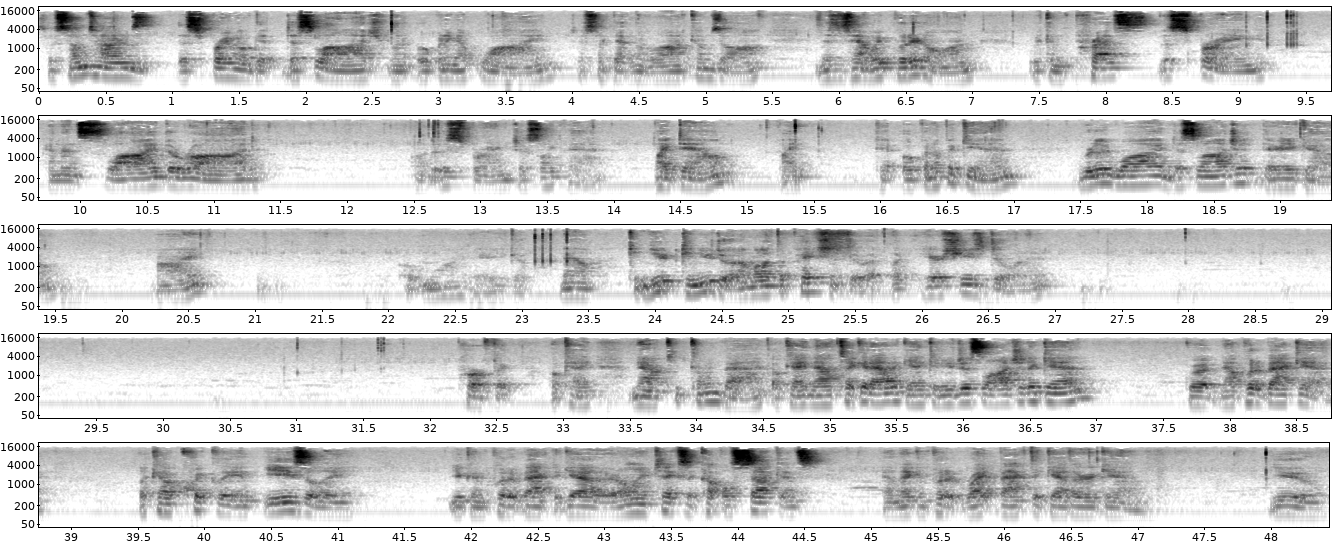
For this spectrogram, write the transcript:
So sometimes the spring will get dislodged when opening up wide, just like that when the rod comes off. This is how we put it on. We can press the spring and then slide the rod onto the spring just like that. Bite down, bite, okay, open up again, really wide, dislodge it, there you go. Alright? Open wide, there you go. Now, can you can you do it? I'm gonna let the patient do it. Like here she's doing it. Perfect. Okay. Now keep coming back. Okay. Now take it out again. Can you dislodge it again? Good. Now put it back in. Look how quickly and easily you can put it back together. It only takes a couple seconds and they can put it right back together again. You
